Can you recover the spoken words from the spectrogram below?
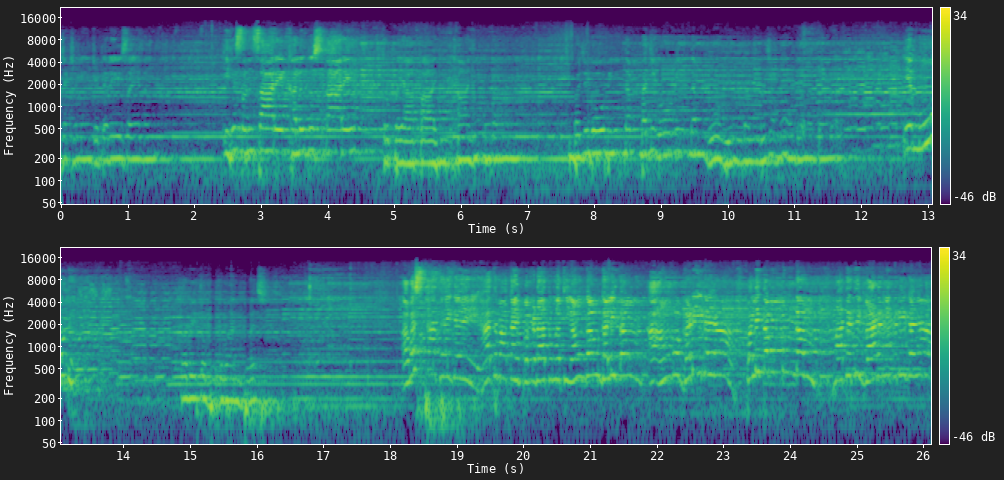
जठिनि जठरे शयनं। इह संसारे खलु दुस्तारे, कृपया पाहि पाहि भज गोविन्दं भज गोविन्दं गोविन्दं भज मूढमते ये मूढ હવે તો ભગવાન ભજ. અવસ્થા થઈ ગઈ. હાથમાં કઈ પકડાતું નથી. અંગમ ગલિતમ. આ અંગો ગળી ગયા. પલિતમ મુંડમ. માથેથી વાળ નીકળી ગયા.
